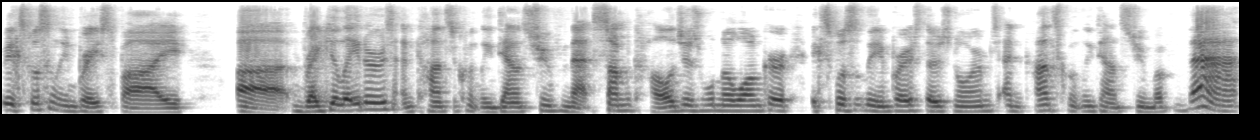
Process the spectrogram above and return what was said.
explicitly embraced by uh, regulators, and consequently downstream from that, some colleges will no longer explicitly embrace those norms, and consequently downstream of that,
